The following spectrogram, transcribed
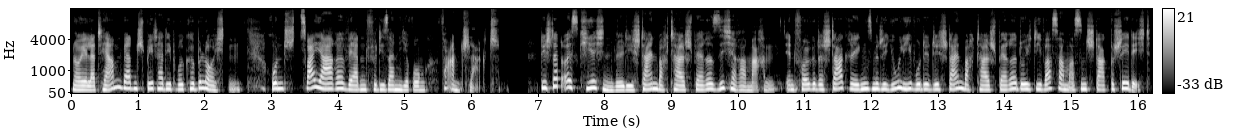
Neue Laternen werden später die Brücke beleuchten. Rund zwei Jahre werden für die Sanierung veranschlagt. Die Stadt Euskirchen will die Steinbachtalsperre sicherer machen. Infolge des Starkregens Mitte Juli wurde die Steinbachtalsperre durch die Wassermassen stark beschädigt.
